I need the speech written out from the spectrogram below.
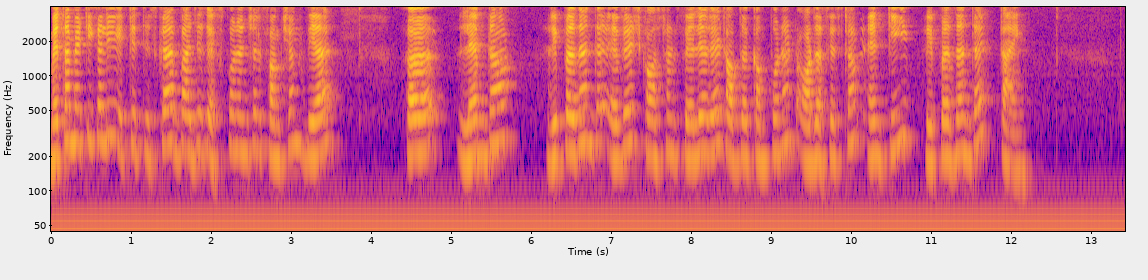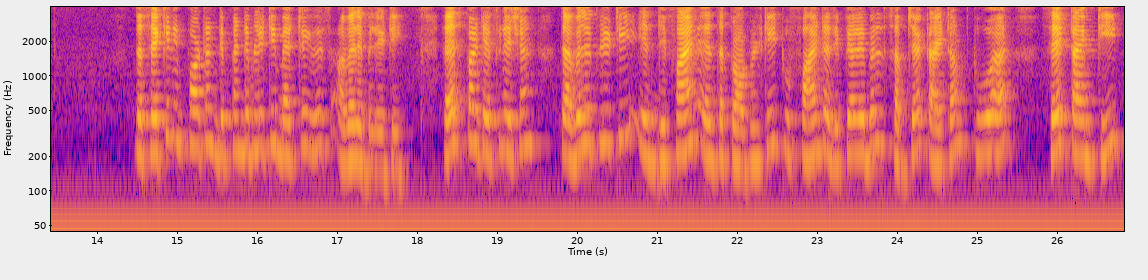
Mathematically, it is described by this exponential function where uh, lambda represent the average constant failure rate of the component or the system and t represent the time. The second important dependability metric is availability. As per definition, the availability is defined as the probability to find a repairable subject item to a set time t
